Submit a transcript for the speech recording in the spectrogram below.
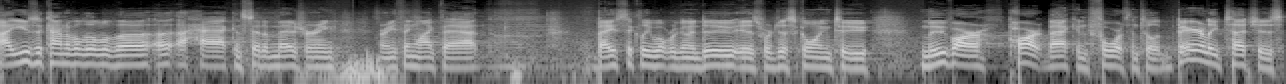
I use a kind of a little of a, a, a hack instead of measuring or anything like that. Basically what we're going to do is we're just going to move our part back and forth until it barely touches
